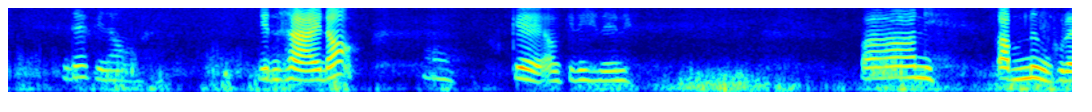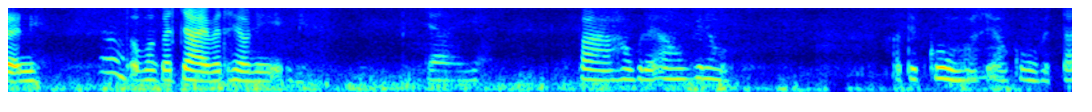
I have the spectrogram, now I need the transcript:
ๆได้พี่น้องยินชายเนาะแก่เอากินดิเดี๋ยวนี่ป้านี่ กำหนึ่งผู้ใดนี่ตัวมันกระจายไปแถวนี้อีกนี่ใจอยู่ปลาเขาไปได้เอาพี่น้องเอาแต่กุ้งเขาสิเอากุ้งไปต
